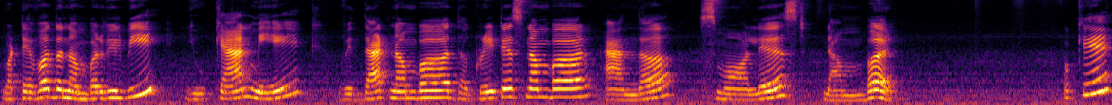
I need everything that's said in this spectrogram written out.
whatever the number will be, you can make with that number the greatest number and the smallest number. Okay?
